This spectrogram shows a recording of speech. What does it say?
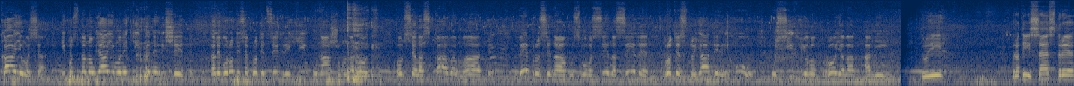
Каємося і постановляємо не тільки не грішити, але боротися проти цих гріхів у нашому народі. О вселаскава мати, випроси нам у свого сина сили протистояти гріху у всіх його проявах. Амінь. Дорогі брати і сестри,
